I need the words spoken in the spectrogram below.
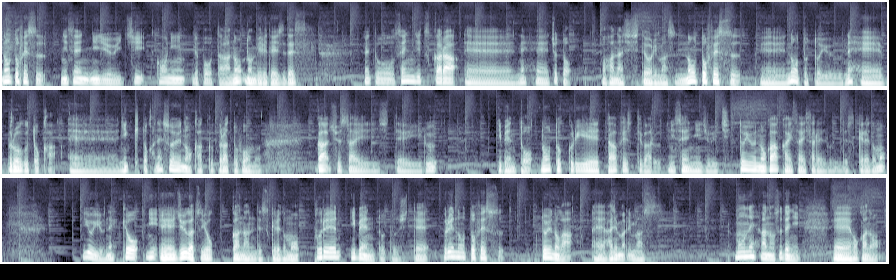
ノートフェス2021公認レポーターののんびりデイズです。えっと、先日から、えーね、えーちょっとお話ししておりますノートフェス、えーノートというね、えーブログとか、えー日記とかね、そういうのを書くプラットフォームが主催しているイベント、ノートクリエイターフェスティバル2021というのが開催されるんですけれども、いよいよね、今日に、えー10月4日なんですけれども、プレイベントとして、プレノートフェスというのが、えー始まります。もうね、あの、すでに、えー他の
